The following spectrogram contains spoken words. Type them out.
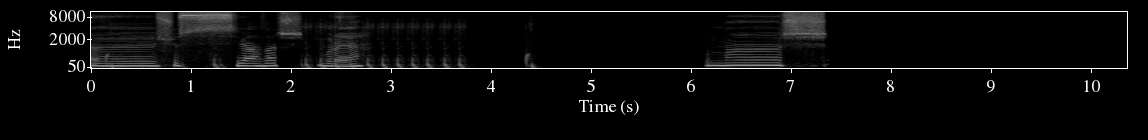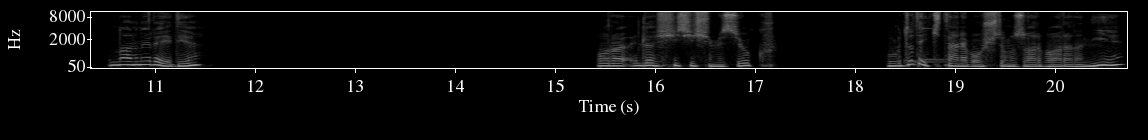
Ee, şu siyahlar buraya. Bunlar... Bunlar nereydi ya? Orayla hiç işimiz yok. Burada da iki tane boşluğumuz var bu arada. Niye?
